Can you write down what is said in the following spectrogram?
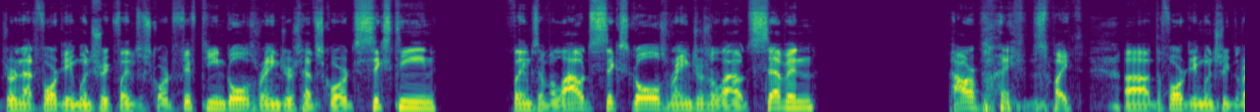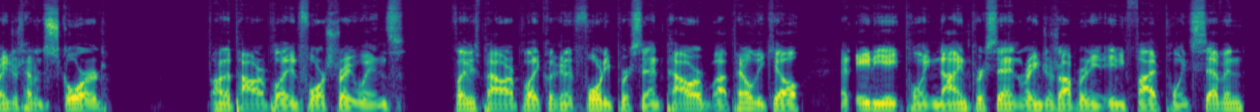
During that four game win streak, Flames have scored 15 goals. Rangers have scored 16. Flames have allowed six goals. Rangers allowed seven. Power play, despite uh, the four game win streak, the Rangers haven't scored on the power play in four straight wins. Flames power play clicking at 40%. Power uh, penalty kill at 88.9%. Rangers operating at 85.7.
